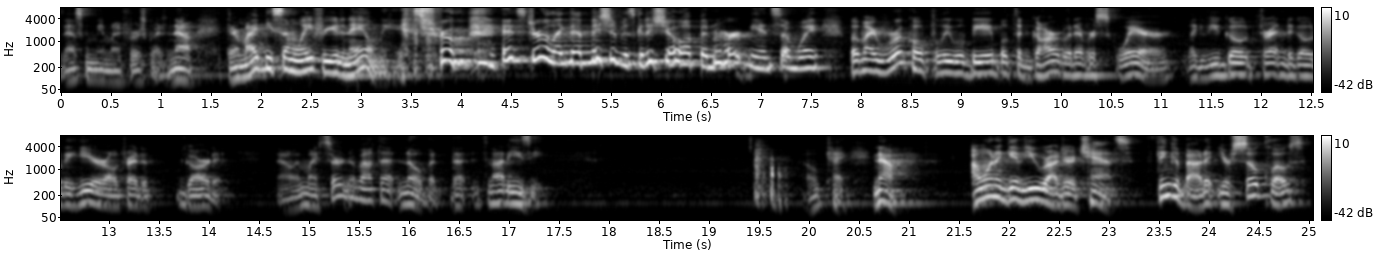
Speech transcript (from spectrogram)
That's to be my first question. Now, there might be some way for you to nail me. It's true. It's true. Like that bishop is going to show up and hurt me in some way. But my rook hopefully will be able to guard whatever square. Like if you go threaten to go to here, I'll try to guard it. Now, am I certain about that? No, but that it's not easy. Okay. Now, I want to give you, Roger, a chance. Think about it. You're so close.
